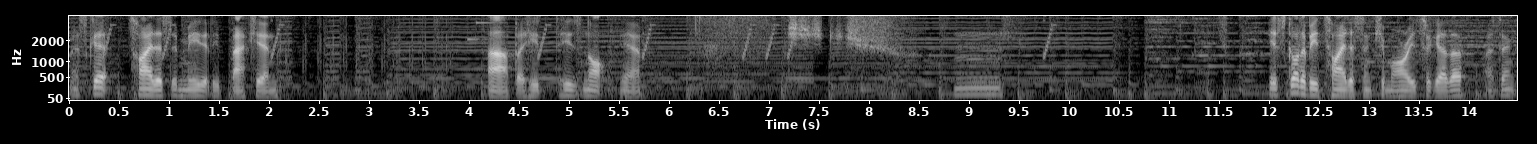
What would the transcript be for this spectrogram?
let's get Tidus immediately back in. Ah, but he he's not, yeah. It's got to be Tidus and Kimahri together, I think.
